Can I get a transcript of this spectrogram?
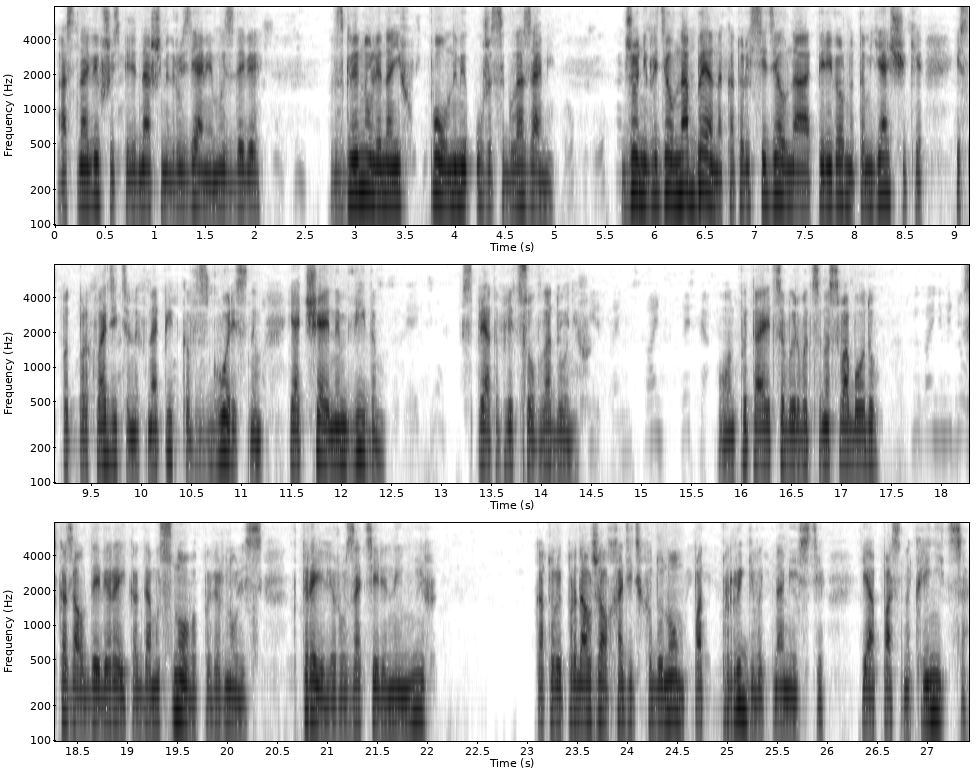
Остановившись перед нашими друзьями, мы с Дэви взглянули на них полными ужаса глазами. Джонни глядел на Бена, который сидел на перевернутом ящике из-под прохладительных напитков с горестным и отчаянным видом, спрятав лицо в ладонях. Он пытается вырваться на свободу, — сказал Дэви Рэй, когда мы снова повернулись к трейлеру «Затерянный мир», который продолжал ходить ходуном, подпрыгивать на месте и опасно крениться.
